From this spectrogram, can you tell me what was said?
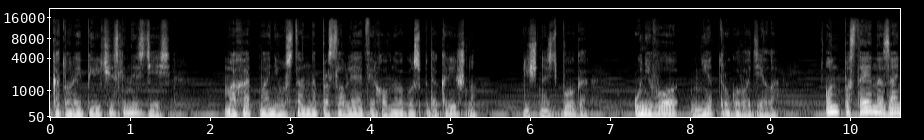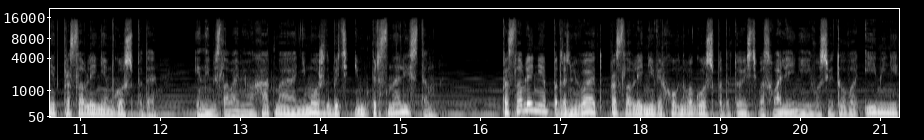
которые перечислены здесь. Махатма неустанно прославляет Верховного Господа Кришну, личность Бога. У него нет другого дела. Он постоянно занят прославлением Господа – Иными словами, Махатма не может быть имперсоналистом. Прославление подразумевает прославление Верховного Господа, то есть восхваление Его святого имени,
